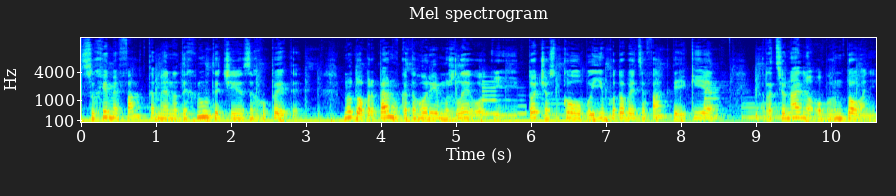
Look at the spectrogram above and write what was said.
сухими фактами надихнути чи захопити. Ну добре, певну категорію можливо, і то частково, бо їм подобаються факти, які є раціонально обґрунтовані.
